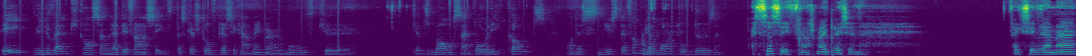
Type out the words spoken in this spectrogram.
Et une nouvelle qui concerne la défensive, parce que je trouve que c'est quand même un move que, qui a du bon sens pour les Colts. On a signé Stephen Gilmore pour deux ans. Ça, c'est franchement impressionnant. Fait que c'est vraiment.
